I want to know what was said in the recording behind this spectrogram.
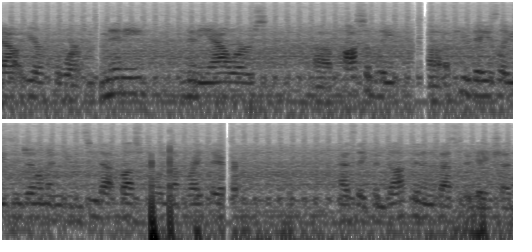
out here for many, many hours, uh, possibly uh, a few days, ladies and gentlemen. You can see that bus pulling up right there as they conduct an investigation.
